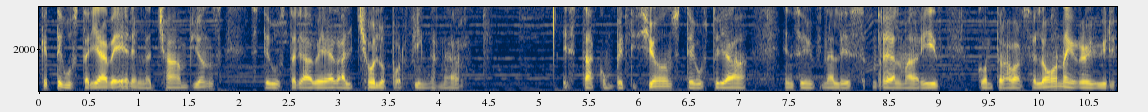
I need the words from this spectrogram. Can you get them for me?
qué te gustaría ver en la Champions, si te gustaría ver al Cholo por fin ganar esta competición, si te gustaría en semifinales Real Madrid contra Barcelona y revivir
